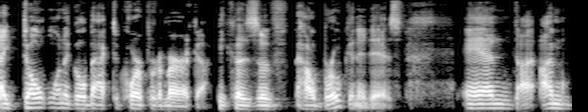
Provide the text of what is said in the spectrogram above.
I don't want to go back to corporate America because of how broken it is. And I, I'm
